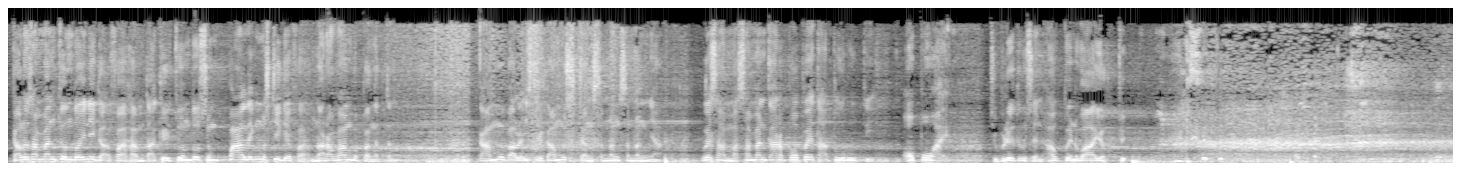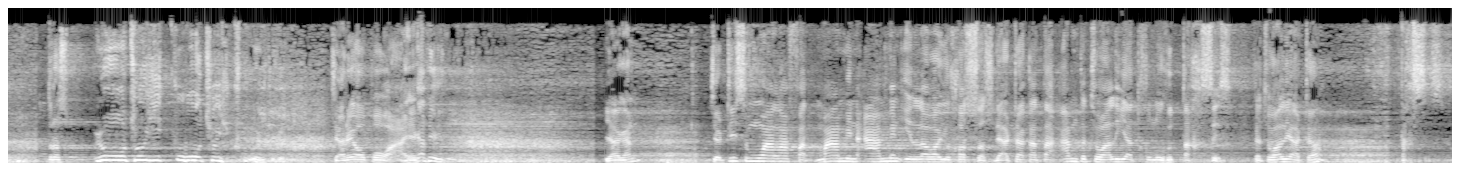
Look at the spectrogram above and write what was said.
Kalau sampai contoh ini gak paham, tak kayak contoh yang paling mesti gak paham. Nara paham kebangetan. Kamu kalau istri kamu sedang seneng senengnya, gue sama sampean karpope tak turuti. Opo wae. Jebule terusin, aku pengen wayo, terus yo ojo iku ojo iku. Jare opo wae kan. Ya kan? Jadi semua lafat mamin amin illa wa yukhassas. Tidak ada kata am kecuali yadkhuluhu taksis. Kecuali ada taksis.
